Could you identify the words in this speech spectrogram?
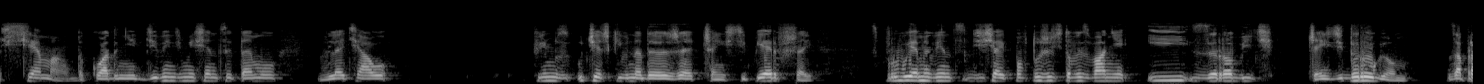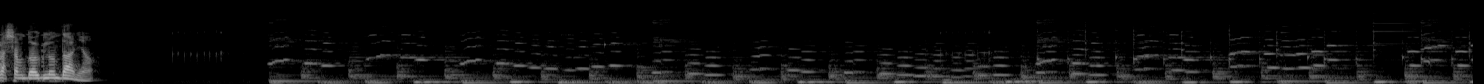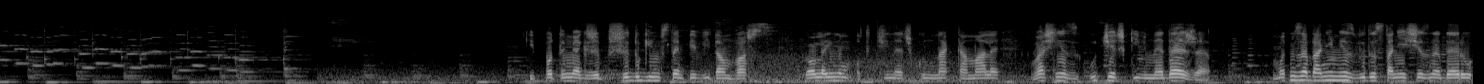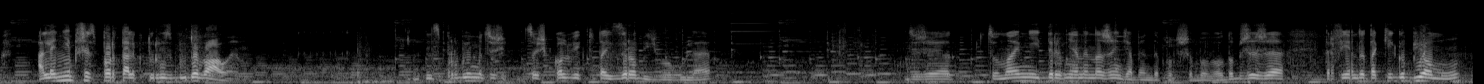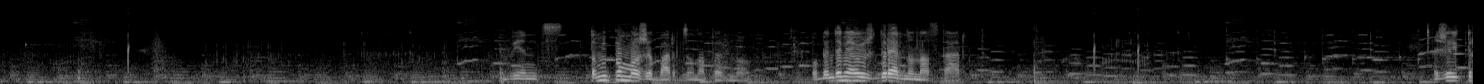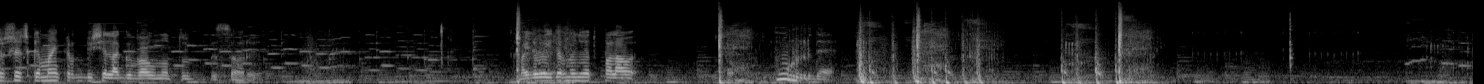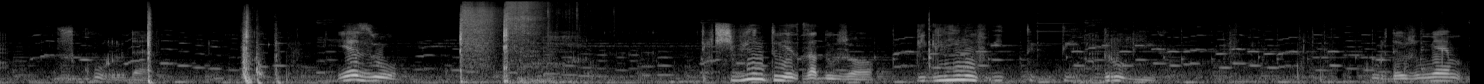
Siema, dokładnie 9 miesięcy temu wleciał film z ucieczki w Netherze części pierwszej. Spróbujemy więc dzisiaj powtórzyć to wyzwanie i zrobić część drugą. Zapraszam do oglądania. I po tym jakże przy długim wstępie witam was w kolejnym odcineczku na kanale właśnie z ucieczki w Netherze. Moim zadaniem jest wydostanie się z Netheru, ale nie przez portal, który zbudowałem. Więc spróbujmy coś, cośkolwiek tutaj zrobić w ogóle. Że co najmniej drewniane narzędzia będę potrzebował. Dobrze, że trafiłem do takiego biomu, więc to mi pomoże bardzo na pewno. Bo będę miał już drewno na start. Jeżeli troszeczkę Minecraft by się lagował, no to sorry. By the way, dawno nie odpalałem... Kurde! Kurde. Jezu! Tych świn tu jest za dużo. Piglinów i tych, tych drugich. Kurde, już miałem...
